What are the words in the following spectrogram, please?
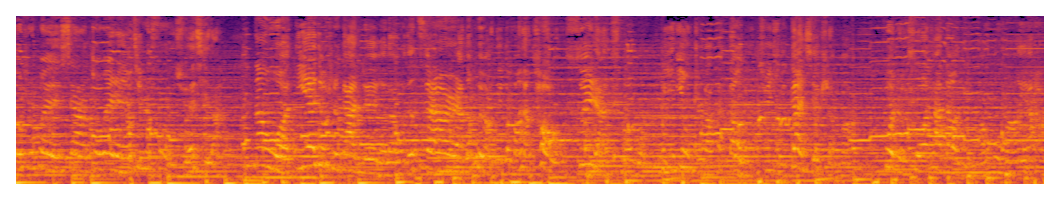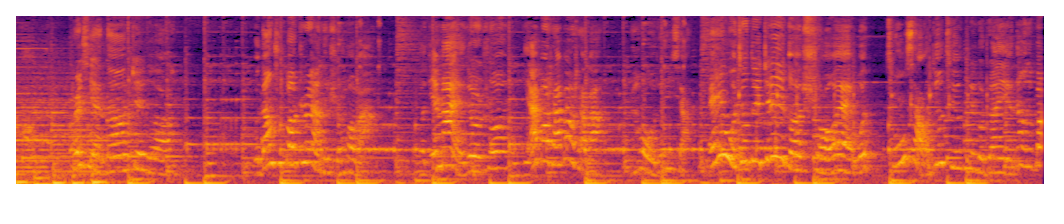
都是会向周围人，尤其是父母学习的。那我爹就是干这个的，我就自然而然的会往那个方向靠拢。虽然说我不一定知道他到底具体干些什么，或者说他到底忙不忙也好，而且呢，这个我当初报志愿的时候吧，我爹妈也就是说你爱报啥报啥吧。然后我就一想，哎，我就个熟哎，我从小就听这个专业，那我就报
